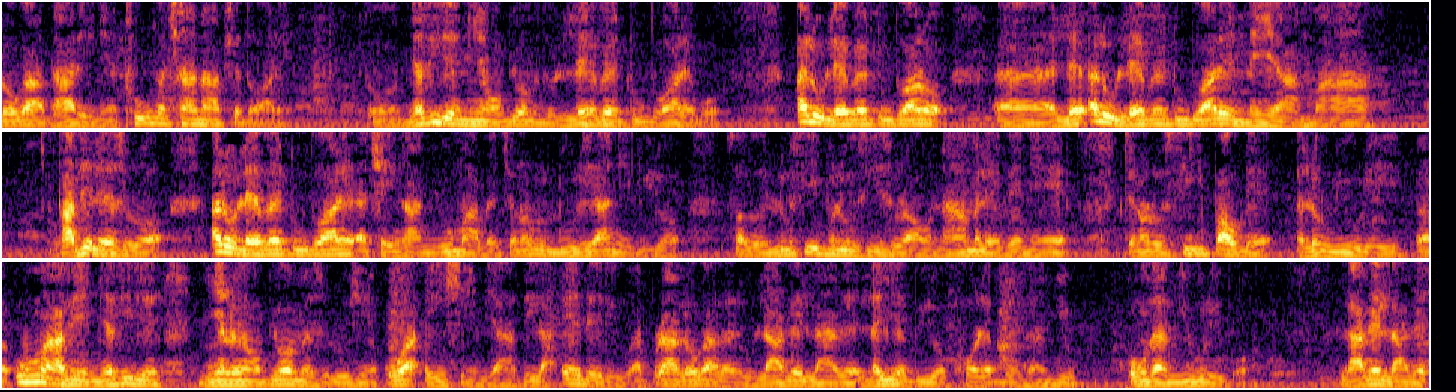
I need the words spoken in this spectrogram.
လောကသားတွေနဲ့အထူးမချမ်းသာဖြစ်သွားတယ်ဟိုမျက်စိနဲ့မြင်အောင်ပြောမှဆို level တူသွားတယ်ပေါ့ အဲ့လို level တူသွားတော့အဲလဲအဲ့လို level တူသွားတဲ့နေရာမှာဘာဖြစ်လဲဆိုတော့အဲ့လို level တူသွားတဲ့အချိန်ခါမျိုးမှာပဲကျွန်တော်တို့လူတွေကနေပြီးတော့ဆိုတော့လူစီဘလူစီဆိုတာကိုနားမလဲပဲနဲ့ကျွန်တော်တို့စီးပေါက်တဲ့အလုပ်မျိုးတွေဥပမာအဖြစ်မျက်စိနဲ့မြင်လွယ်အောင်ပြောရမယ်ဆိုလို့ရှိရင်ကိုကအိမ်ရှင်ဗျာသိလားဧည့်သည်တွေကိုအပရာလောကသားတွေကိုလာခဲ့လာခဲ့လက်ရက်ပြီးတော့ခေါ်တဲ့ပုံစံမျိုးပုံစံမျိုးတွေပေါ့လာခဲ့လာခဲ့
